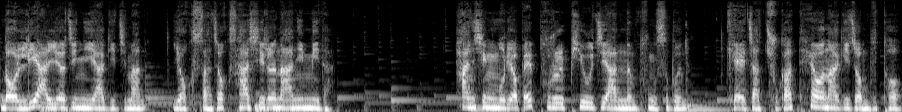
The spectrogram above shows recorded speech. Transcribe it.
널리 알려진 이야기지만 역사적 사실은 아닙니다. 한식 무렵에 불을 피우지 않는 풍습은 계자추가 태어나기 전부터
